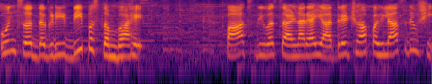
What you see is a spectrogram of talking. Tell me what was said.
उंच दगडी दीपस्तंभ आहे. पाच दिवस चालणाऱ्या यात्रेच्या पहिल्याच दिवशी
